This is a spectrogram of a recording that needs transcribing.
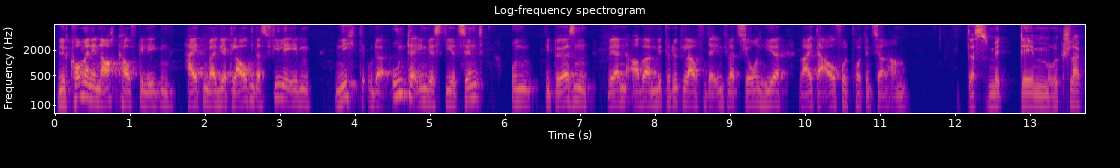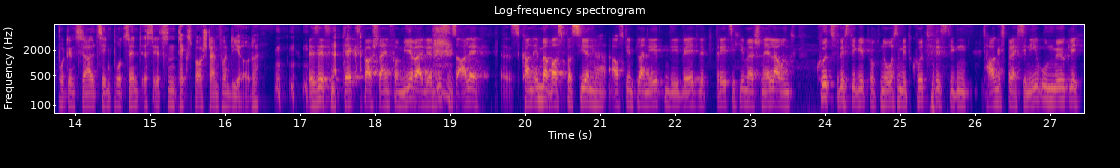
willkommene Nachkaufgelegenheiten, weil wir glauben, dass viele eben nicht oder unterinvestiert sind und die Börsen werden aber mit rücklaufender Inflation hier weiter Aufholpotenzial haben. Das mit dem Rückschlagpotenzial 10% ist jetzt ein Textbaustein von dir, oder? Das ist jetzt ein Textbaustein von mir, weil wir wissen es alle, es kann immer was passieren auf dem Planeten. Die Welt wird, dreht sich immer schneller und kurzfristige Prognosen mit kurzfristigen Tagesbereich sind eh unmöglich.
